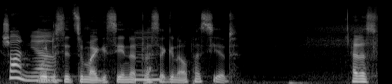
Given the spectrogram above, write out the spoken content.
Schon, wo ja. das jetzt so mal gesehen hat, was da genau passiert. Hat das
